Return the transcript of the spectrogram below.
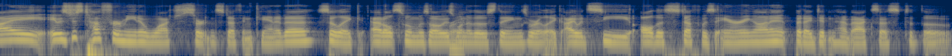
I it was just tough for me to watch certain stuff in Canada. So like Adult Swim was always one of those things where like I would see all this stuff was airing on it, but I didn't have access to the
